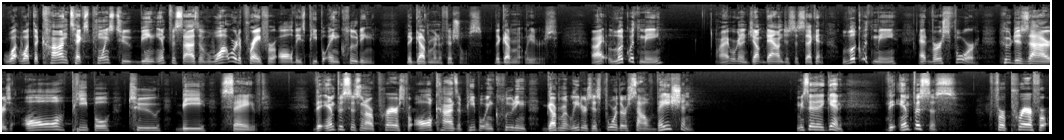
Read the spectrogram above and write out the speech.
what, what the context points to being emphasized of what we're to pray for all these people, including the government officials, the government leaders. All right, look with me. All right, we're going to jump down just a second. Look with me at verse 4 who desires all people to be saved. The emphasis in our prayers for all kinds of people, including government leaders, is for their salvation. Let me say that again. The emphasis for prayer for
